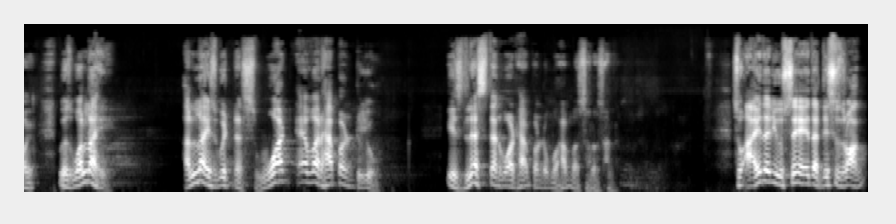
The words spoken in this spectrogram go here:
Okay. Because wallahi, Allah is witness. Whatever happened to you is less than what happened to Muhammad. So either you say that this is wrong,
